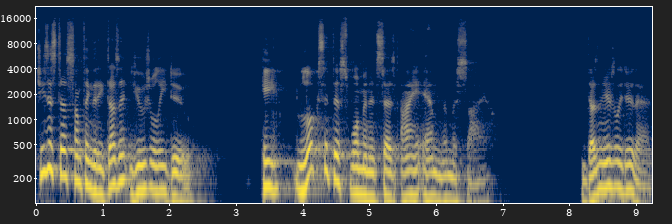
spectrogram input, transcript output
Jesus does something that he doesn't usually do. He looks at this woman and says, I am the Messiah. He doesn't usually do that.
